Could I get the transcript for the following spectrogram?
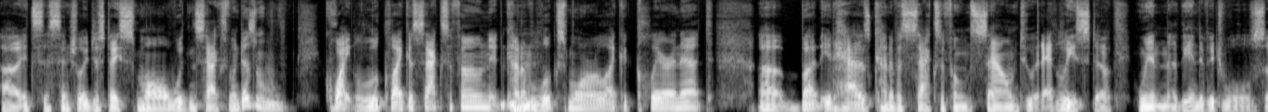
Uh, it's essentially just a small wooden saxophone. It doesn't quite look like a saxophone. It kind mm-hmm. of looks more like a clarinet, uh, but it has kind of a saxophone sound to it. At least uh, when uh, the individuals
